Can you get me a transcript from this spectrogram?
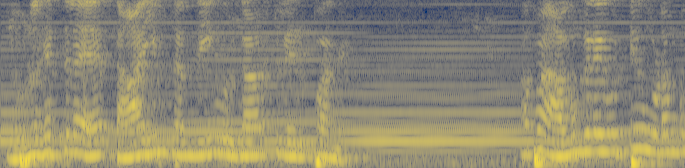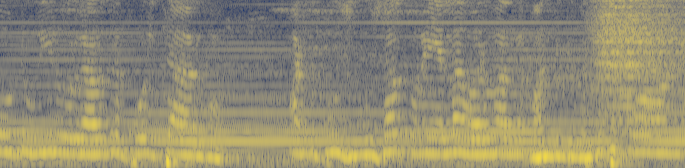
இந்த உலகத்துல தாயும் தந்தையும் ஒரு காலத்துல இருப்பாங்க. அப்ப அவங்களை விட்டு உடம்பு விட்டு உயிர் ஒரு காலத்துல போய்த்தான் இருக்கும் அடுத்து புதுசு புதுசாக துணையெல்லாம் வருவாங்க வந்துட்டு வந்துட்டு போவாங்க.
